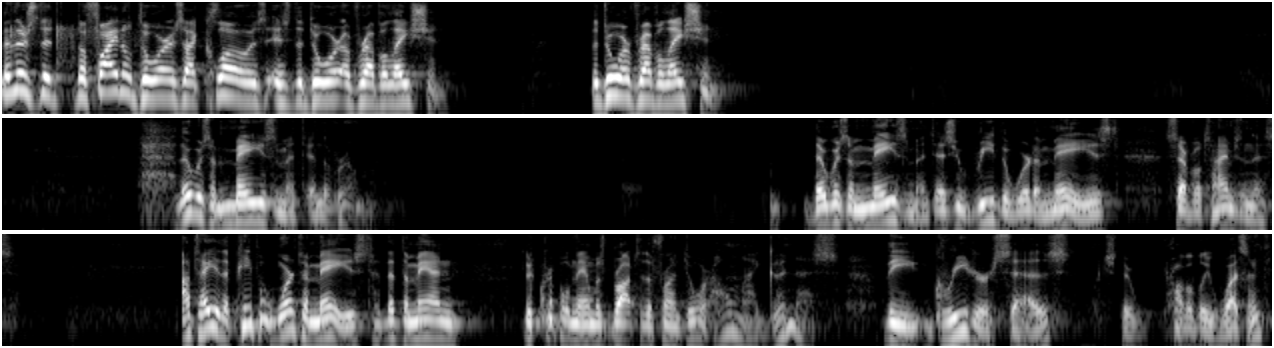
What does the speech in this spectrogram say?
Then there's the, the final door as I close is the door of revelation. The door of revelation. There was amazement in the room. There was amazement as you read the word amazed several times in this. I'll tell you, the people weren't amazed that the man, the crippled man, was brought to the front door. Oh my goodness. The greeter says, which there probably wasn't,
